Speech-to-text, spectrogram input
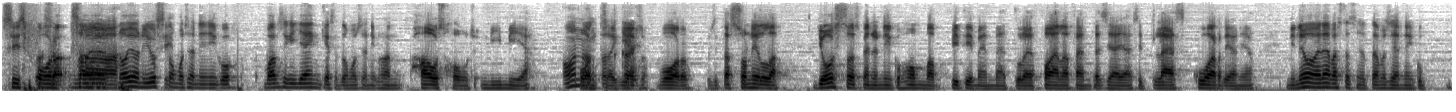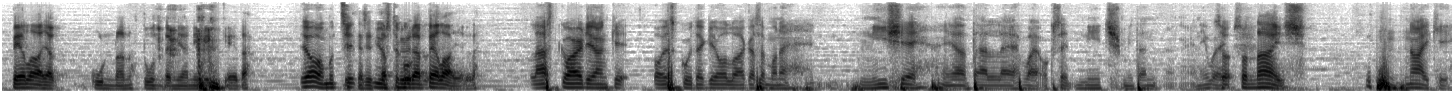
Siis Forza... Noi, noi on just si- tommosia niinku, varsinkin Jenkeissä tommosia niinku household-nimiä. On, Forza on, totta of War. Kun taas Sonilla, jos olisi mennyt niinku homma piti mennä, että tulee Final Fantasy ja sitten Last Guardian, ja, niin ne on enemmän sitä tämmösiä niinku pelaajakunnan tuntemia nimikkeitä. Joo, mut sit, just myydään pelaajille. Last Guardiankin olisi kuitenkin ollut aika semmonen niche ja tälleen, vai onko se niche, miten, anyway. Se, se on nice. Nike,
